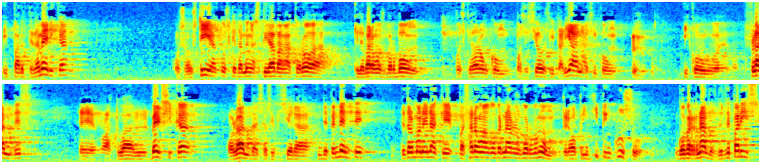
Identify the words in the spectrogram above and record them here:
e, e parte de América, os austríacos que tamén aspiraban a coroa que levaron os Borbón, pois quedaron con posesións italianas e con e con eh, Flandes, eh, o actual Bélxica, Holanda xa se fixera independente, de tal maneira que pasaron a gobernar os Borbón, pero ao principio incluso gobernados desde París,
